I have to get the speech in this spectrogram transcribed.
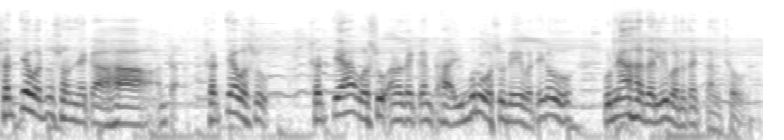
ಸತ್ಯವತು ಸೌನ್ಯಕಾಹ ಅಂತ. ಸತ್ಯವಸು, ಸತ್ಯ ವಸು ಅನ್ನತಕ್ಕಂತಹ ಇಬ್ಬರು ವಸುದೇವತೆಗಳು ಪುಣ್ಯಾಹದಲ್ಲಿ ಬರತಕ್ಕಂಥವ್ರು.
